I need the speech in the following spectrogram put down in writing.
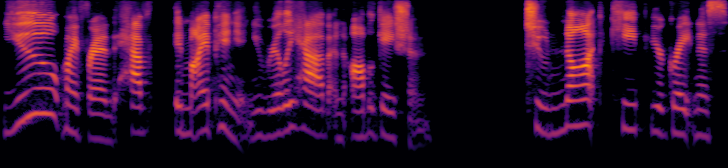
You, my friend, have, in my opinion, you really have an obligation to not keep your greatness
